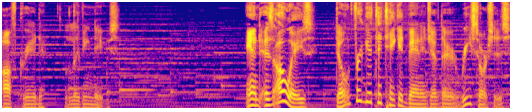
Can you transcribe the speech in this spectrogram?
Off Grid Living News. And as always, don't forget to take advantage of the resources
